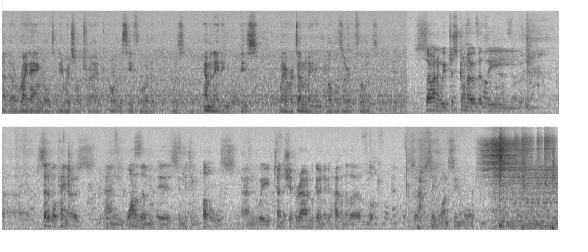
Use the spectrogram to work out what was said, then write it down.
at a right angle to the original track over the seafloor that was emanating these, whatever it's emanating, bubbles or fluids. So, Anna, we've just gone over the uh, set of volcanoes, and one of them is emitting bubbles, and we've turned the ship around. We're going to have another look. So, seen one, seen them all.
